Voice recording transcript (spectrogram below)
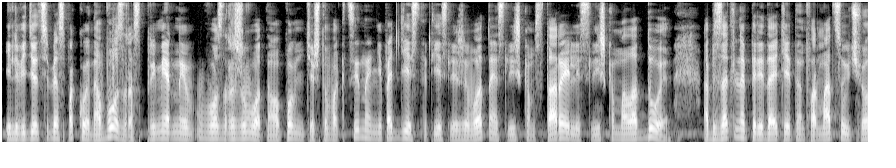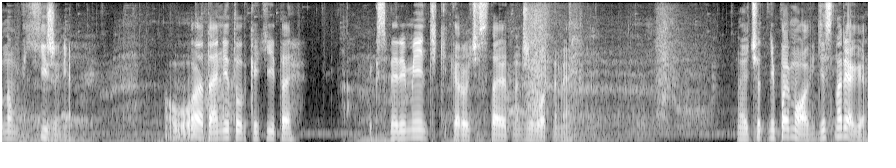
или ведет себя спокойно. Возраст, примерный возраст животного. Помните, что вакцина не подействует, если животное слишком старое или слишком молодое. Обязательно передайте эту информацию ученым в хижине. Вот, они тут какие-то экспериментики, короче, ставят над животными. Но я что-то не пойму, а где снаряга?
